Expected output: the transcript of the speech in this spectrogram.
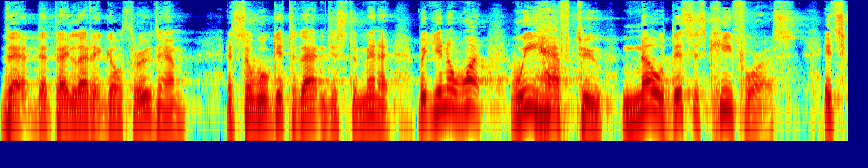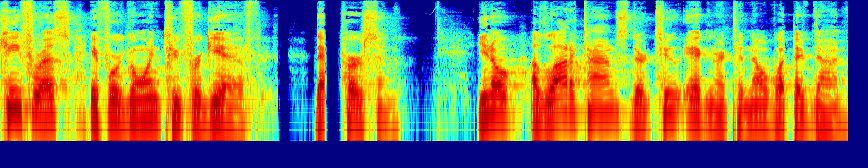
that, that they let it go through them. And so we'll get to that in just a minute. But you know what? We have to know this is key for us. It's key for us if we're going to forgive that person. You know, a lot of times they're too ignorant to know what they've done.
